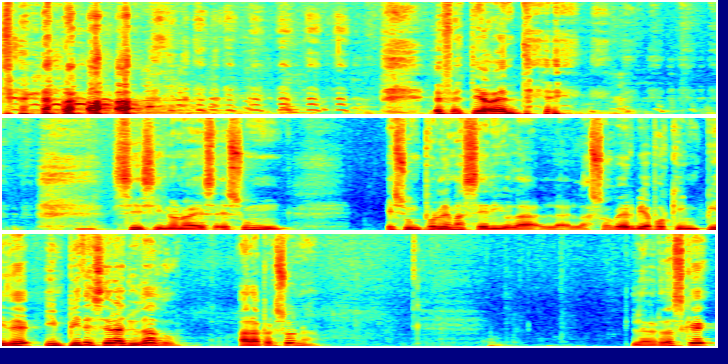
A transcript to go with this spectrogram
Efectivamente. Sí, sí, no, no, es, es un, es un problema serio la, soberbia porque impide, impide ser ayudado a la persona. La verdad es que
